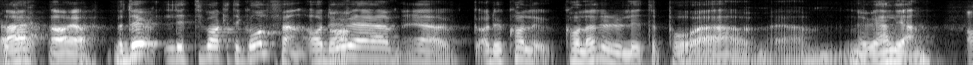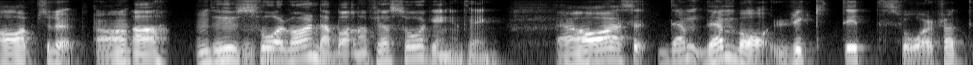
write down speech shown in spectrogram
Okay. Nej, ja, ja. Men du, lite tillbaka till golfen. Har du, ja. eh, har du koll, kollade du lite på eh, nu i helgen? Ja, absolut. Ja. Ja. Mm. Hur svår var den där banan? För jag såg ingenting. Ja, alltså, den, den var riktigt svår för att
